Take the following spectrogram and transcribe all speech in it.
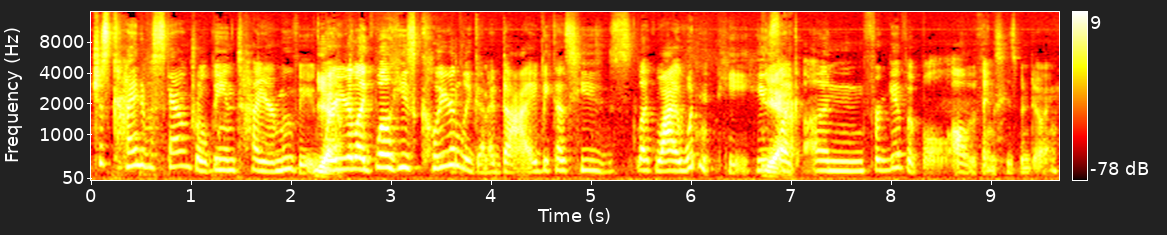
just kind of a scoundrel the entire movie. Where you're like, well, he's clearly gonna die because he's like, why wouldn't he? He's Yeah. like unforgivable. All the things he's been doing.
